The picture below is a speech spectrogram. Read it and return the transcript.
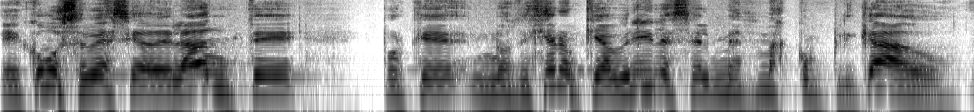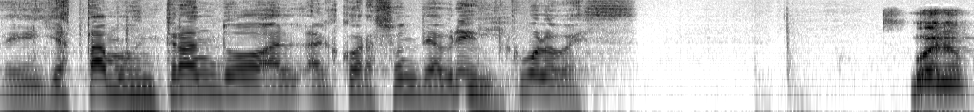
eh, cómo se ve hacia adelante, porque nos dijeron que abril es el mes más complicado, eh, ya estamos entrando al corazón de abril, ¿cómo lo ves? Bueno,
